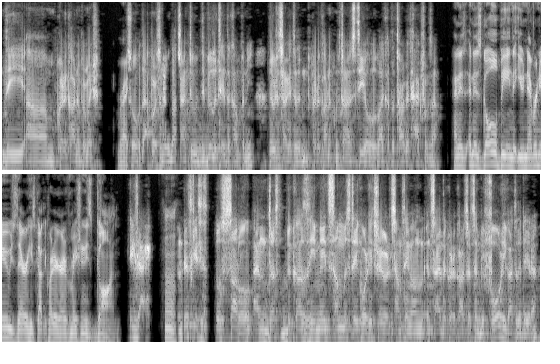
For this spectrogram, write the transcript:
the um, credit card information. Right. So that person was not trying to debilitate the company. They were just trying to get to the credit card. They were trying to steal, like the target hack, for example. and his and his goal being that you never knew he was there. He's got the credit card information. and He's gone. Exactly. Hmm. In this case, it's so subtle, and just because he made some mistake where he triggered something on inside the credit card system before he got to the data,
